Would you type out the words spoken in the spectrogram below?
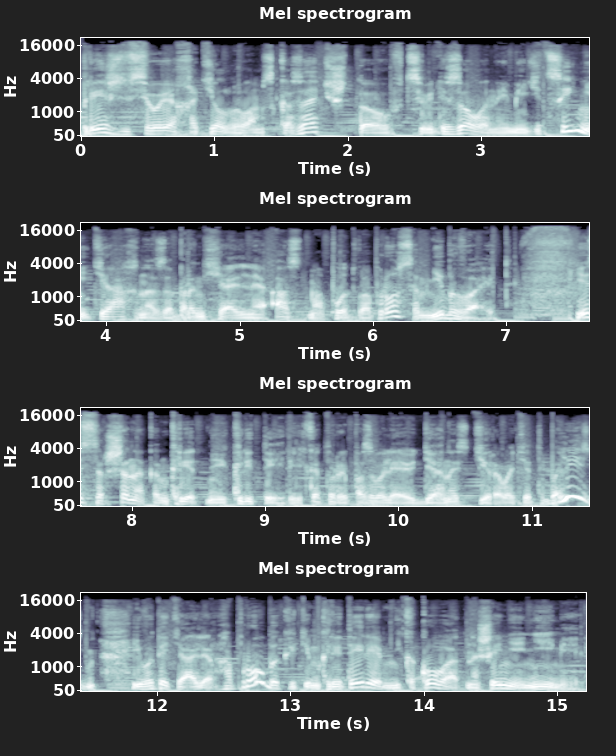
Прежде всего, я хотел бы вам сказать, что в цивилизованной медицине диагноза бронхиальная астма под вопросом не бывает. Есть совершенно конкретные критерии, которые позволяют диагностировать эту болезнь, и вот эти аллергопробы к этим критериям никакого отношения не имеют.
